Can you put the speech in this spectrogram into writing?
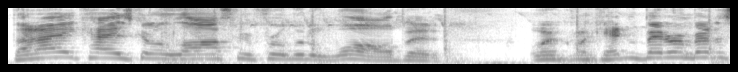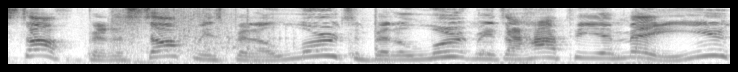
That AK is going to last me for a little while, but we're, we're, getting better and better stuff. Better stuff means better loot, and better loot means a happier me.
